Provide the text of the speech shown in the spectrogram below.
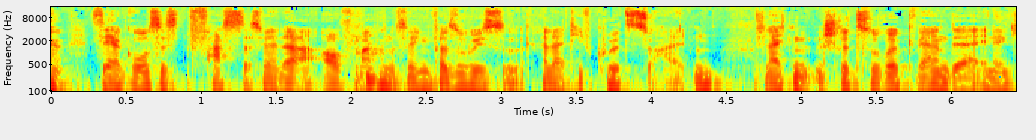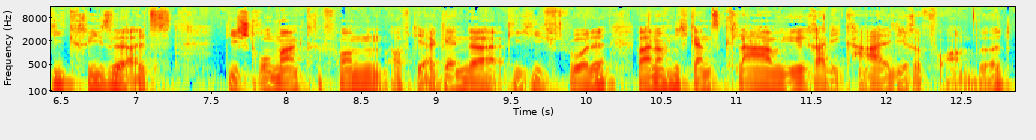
ein sehr großes Fass, das wir da aufmachen. Deswegen versuche ich es relativ kurz zu halten. Vielleicht einen Schritt zurück. Während der Energiekrise, als die Strommarktreform auf die Agenda gehievt wurde, war noch nicht ganz klar, wie radikal die Reform wird.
